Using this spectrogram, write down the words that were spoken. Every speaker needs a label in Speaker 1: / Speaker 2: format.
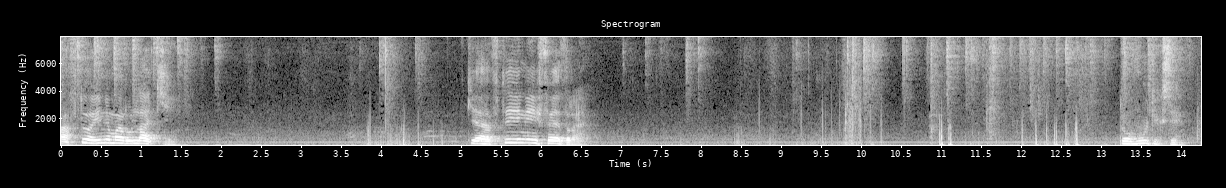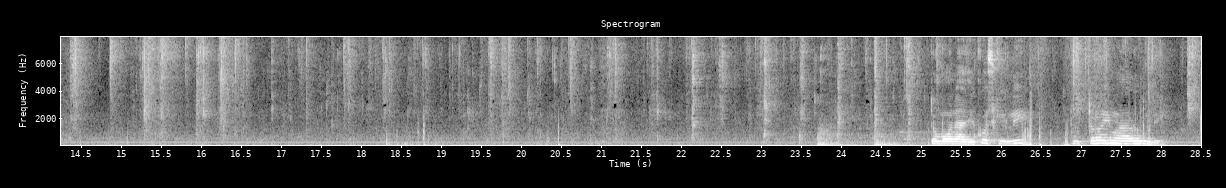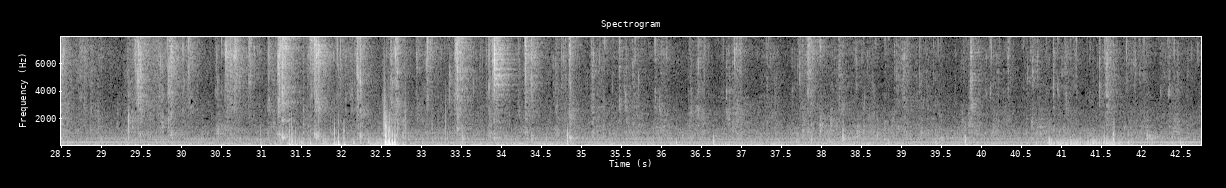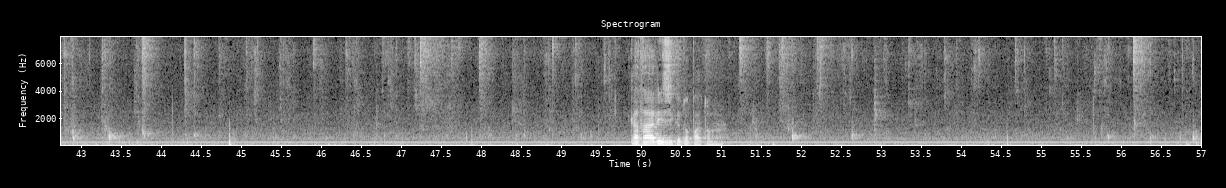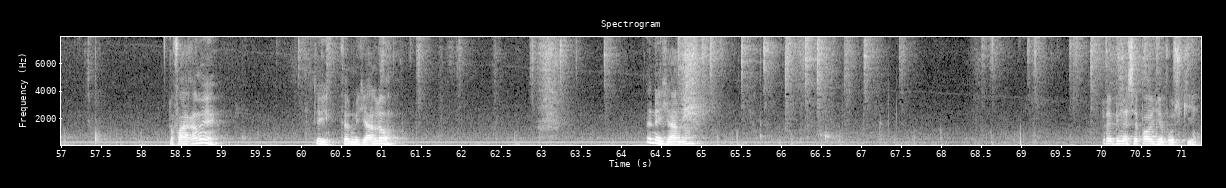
Speaker 1: Αυτό είναι μαρουλάκι. Και αυτή είναι η φέδρα. Το βούτυξε. Το μοναδικό σκυλί που τρώει μαρούλι. Καθαρίζει και το πάτωμα. Το φάγαμε; Τι, θέλουμε κι άλλο; Δεν έχει άλλο. Πρέπει να σε πάω για βοσκή.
